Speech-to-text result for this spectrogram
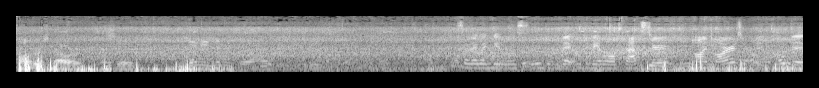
kilometers an hour. So How many minutes per hour? So they would be a little, would they, would they be a little faster on Mars, or would the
